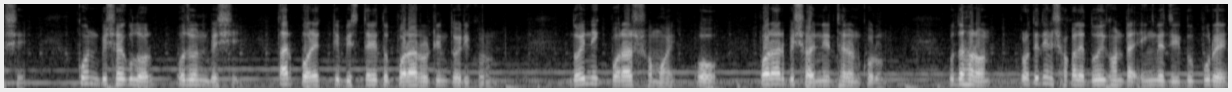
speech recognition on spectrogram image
আসে, কোন বিষয়গুলোর ওজন বেশি, তারপর একটি বিস্তারিত পড়ার রুটিন তৈরি করুন। দৈনিক পড়ার সময় ও পড়ার বিষয় নির্ধারণ করুন। উদাহরণ প্রতিদিন সকালে দুই ঘণ্টা ইংরেজি, দুপুরে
